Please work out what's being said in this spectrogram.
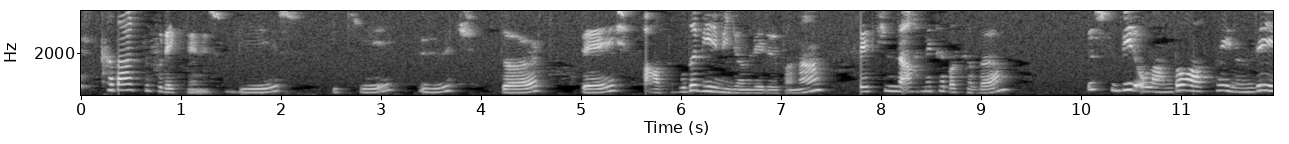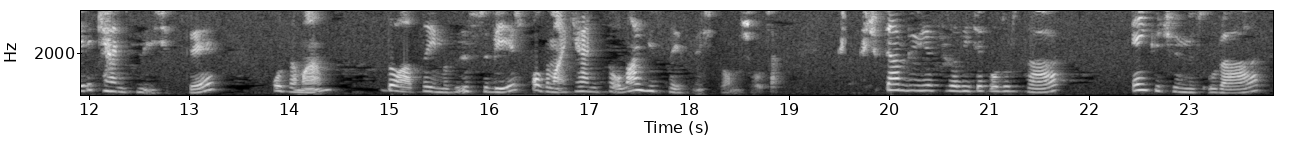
Üst kadar sıfır eklenir. 1, 2, 3, 4, 5, 6. Bu da 1 milyon verir bana. Evet şimdi Ahmet'e bakalım. Üstü 1 olan doğal sayının değeri kendisine eşitti. O zaman doğal sayımızın üstü 1. O zaman kendisi olan 100 sayısına eşit olmuş olacak. Küçükten büyüğe sıralayacak olursak en küçüğümüz Uras.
